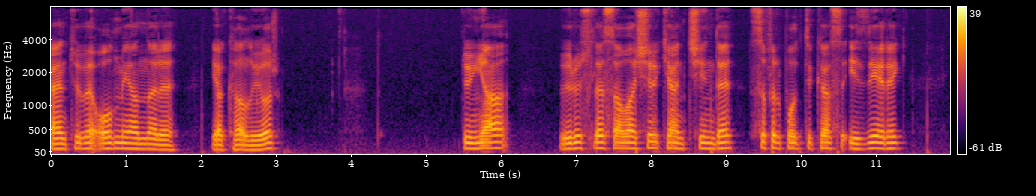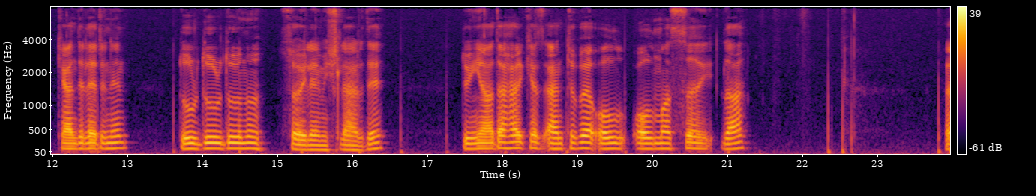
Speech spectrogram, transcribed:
entübe olmayanları yakalıyor. Dünya virüsle savaşırken Çin'de sıfır politikası izleyerek kendilerinin durdurduğunu söylemişlerdi dünyada herkes entübe ol, olmasıyla e,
